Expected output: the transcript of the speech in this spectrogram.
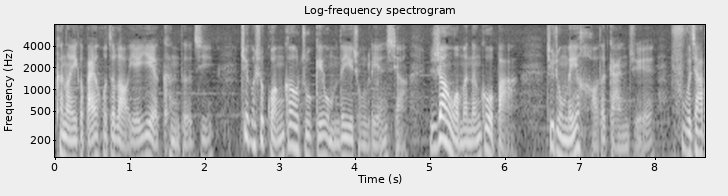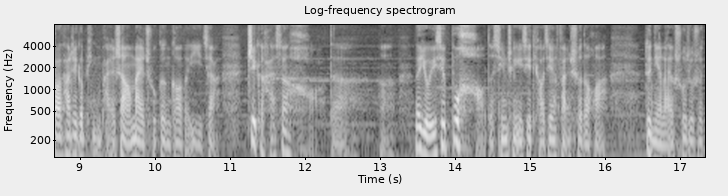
看到一个白胡子老爷爷肯德基，这个是广告主给我们的一种联想，让我们能够把。这种美好的感觉附加到它这个品牌上，卖出更高的溢价，这个还算好的啊。那有一些不好的，形成一些条件反射的话，对你来说就是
